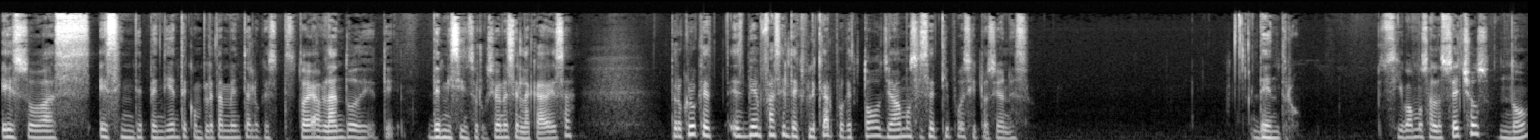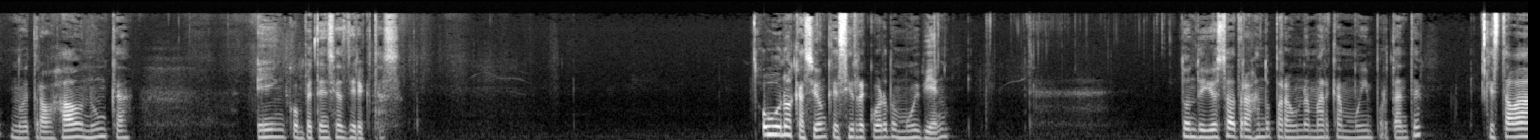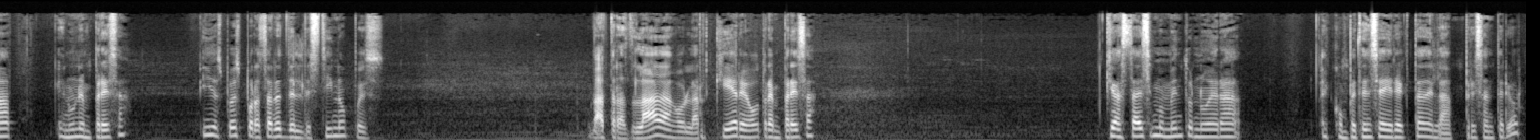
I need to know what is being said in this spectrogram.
Eso es, independiente completamente a lo que estoy hablando de, de mis instrucciones en la cabeza. Pero creo que es bien fácil de explicar porque todos llevamos ese tipo de situaciones. Dentro. Si vamos a los hechos, no, no he trabajado nunca en competencias directas. Hubo una ocasión que sí recuerdo muy bien, donde yo estaba trabajando para una marca muy importante, que estaba en una empresa y después por azares del destino, pues la traslada o la adquiere otra empresa que hasta ese momento no era competencia directa de la empresa anterior.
